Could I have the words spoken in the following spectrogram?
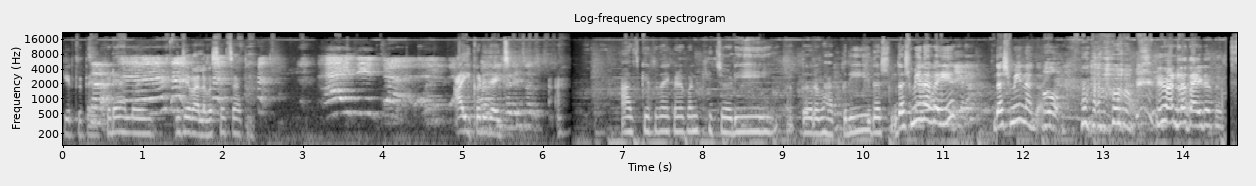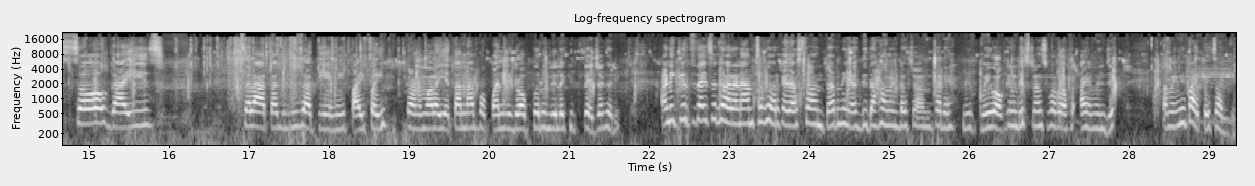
कीर्तिताईकडे आलोय. जेवायला बसायचं आपण आईकडे जायचं. आज कीर्तिताईकडे पण खिचडी तर भाकरी दश दशमी ना काही दशमी ना ग मी म्हटलं ताईडे सो गाईज चला आता घरी जाते मी पायी पायी कारण मला येताना पप्पांनी ड्रॉप करून दिलं कीर्तिताईच्या घरी. आणि कीर्तिताईचं घर आणि आमचं घर काही जास्त अंतर नाही. अगदी दहा मिनटाचं अंतर. आहे मी मी वॉकिंग डिस्टन्सवर आहे म्हणजे. आम्ही मी पायी चालली.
